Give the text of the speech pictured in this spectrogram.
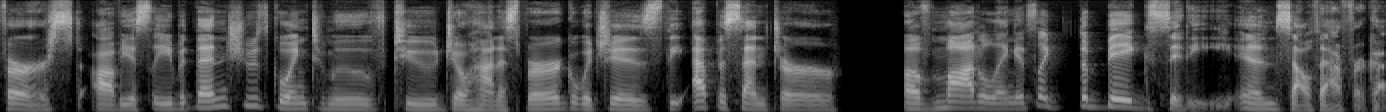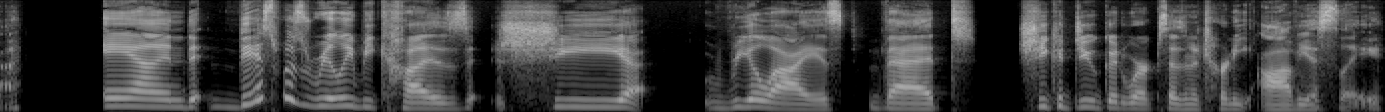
first, obviously, but then she was going to move to Johannesburg, which is the epicenter of modeling. It's like the big city in South Africa. And this was really because she realized that she could do good works as an attorney, obviously.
